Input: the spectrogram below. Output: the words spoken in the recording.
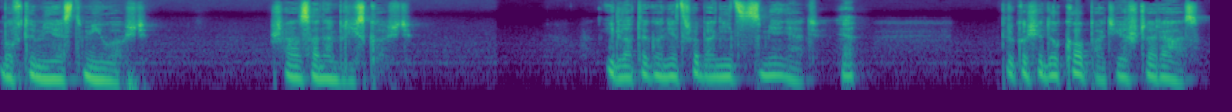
bo w tym jest miłość, szansa na bliskość. I dlatego nie trzeba nic zmieniać, nie? Tylko się dokopać jeszcze raz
